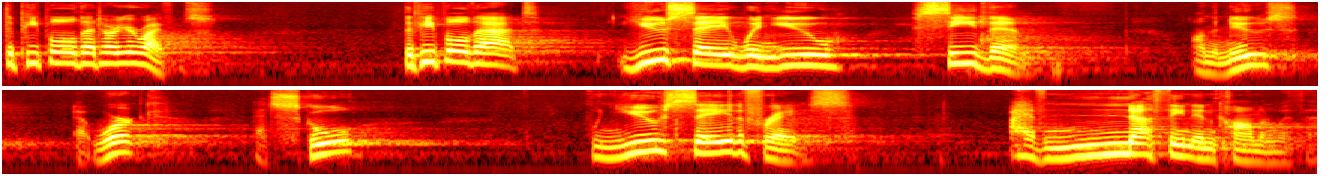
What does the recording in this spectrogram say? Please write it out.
the people that are your rivals, the people that you say when you see them on the news, at work, at school, when you say the phrase, I have nothing in common with them.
